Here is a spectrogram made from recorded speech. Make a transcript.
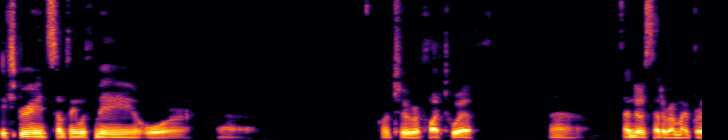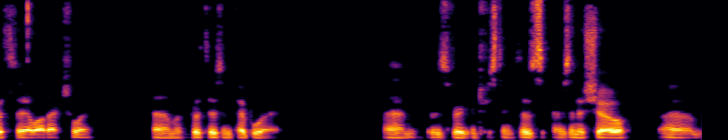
experience something with me or, uh, or to reflect with. Uh, I noticed that around my birthday a lot, actually. Um, my birthday's in February. And it was very interesting. I was, I was in a show, um,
